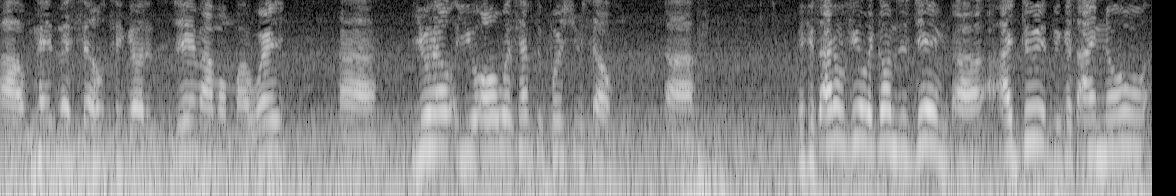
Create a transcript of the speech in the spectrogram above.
uh, made myself to go to the gym. I'm on my way. Uh, you you always have to push yourself uh, because I don't feel like going to the gym. I do it because I know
